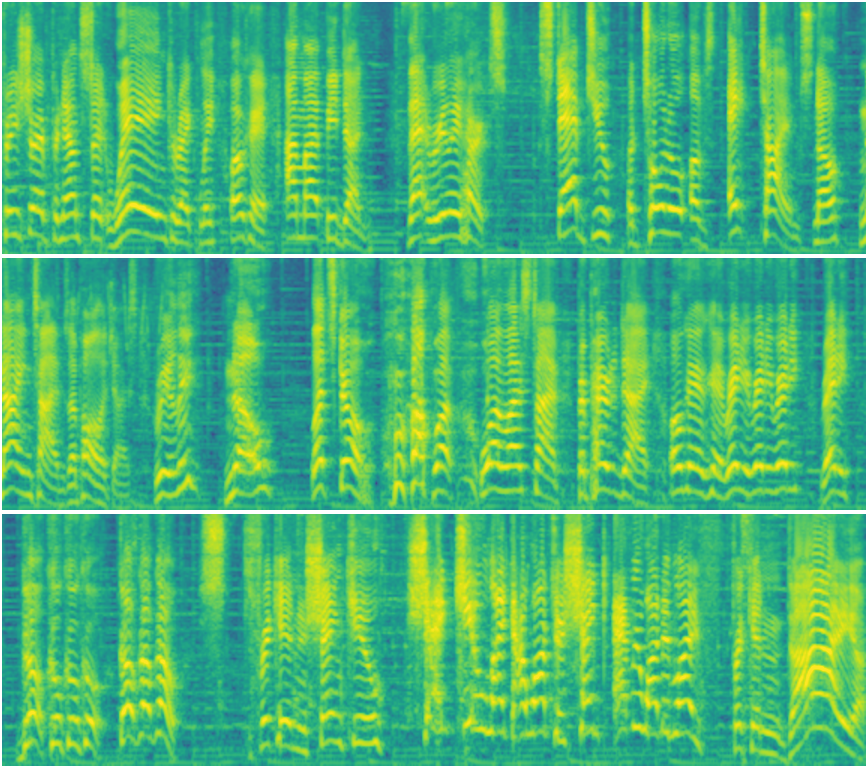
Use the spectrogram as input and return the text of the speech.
Pretty sure I pronounced it way incorrectly. Okay, I might be done. That really hurts. Stabbed you a total of eight times. No, nine times. I apologize. Really? No. Let's go. One last time. Prepare to die. Okay, okay. Ready, ready, ready, ready. Go. Cool, cool, cool. Go, go, go. Freaking shank you. Shank you like I want to shank everyone in life. Freaking die.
